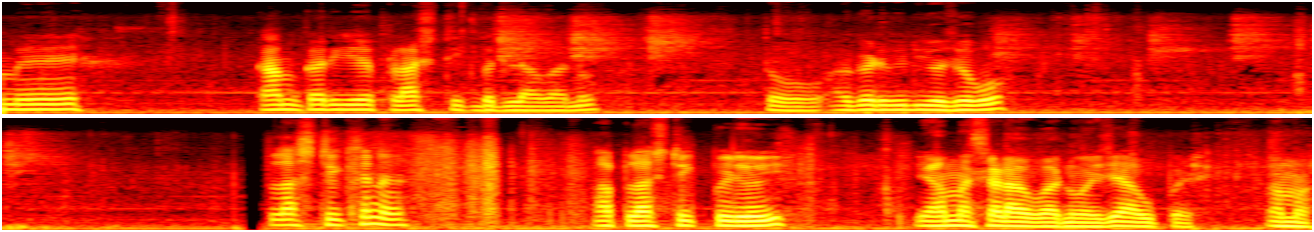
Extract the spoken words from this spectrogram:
અમે કામ કરીએ પ્લાસ્ટિક બદલાવવાનું તો આગળ વીડિયો જોવો. પ્લાસ્ટિક છે ને આ પ્લાસ્ટિક પીડ્યો એ આમાં ચડાવવાનું હોય છે, આ ઉપર. આમાં.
